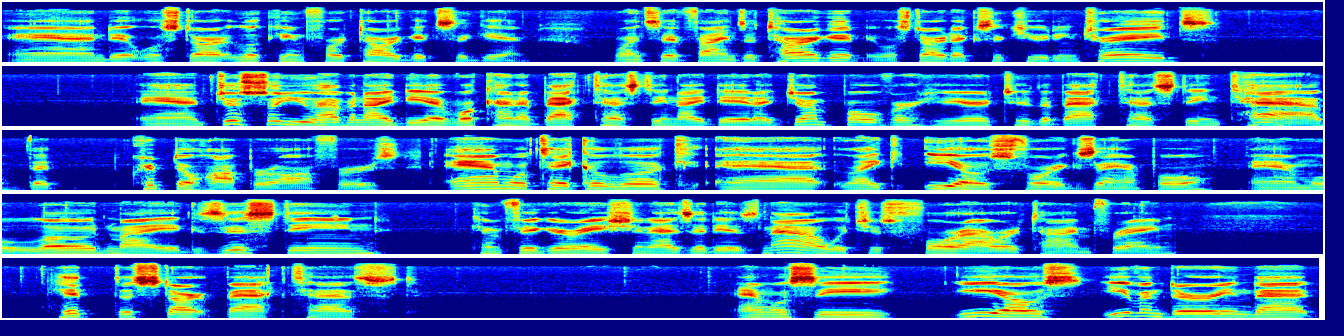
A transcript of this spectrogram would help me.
and it will start looking for targets again. Once it finds a target, it will start executing trades. And just so you have an idea of what kind of backtesting I did, I jump over here to the backtesting tab that CryptoHopper offers. And we'll take a look at like EOS, for example, and we'll load my existing configuration as it is now, which is four hour time frame. Hit the start backtest and we'll see EOS, even during that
